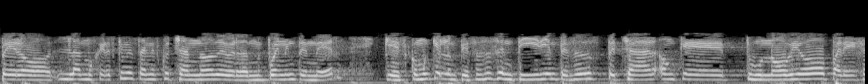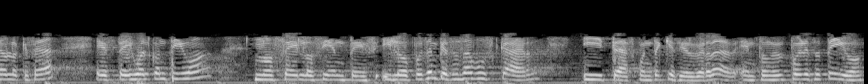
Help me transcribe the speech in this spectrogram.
pero las mujeres que me están escuchando de verdad me pueden entender que es como que lo empiezas a sentir y empiezas a sospechar, aunque tu novio, pareja o lo que sea esté igual contigo, no sé, lo sientes y luego pues empiezas a buscar y te das cuenta que sí es verdad. Entonces por eso te digo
